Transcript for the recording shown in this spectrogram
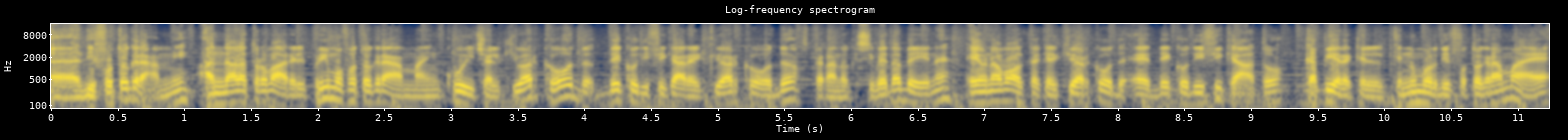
eh, di fotogrammi, andare a trovare il primo fotogramma in cui c'è il QR code, decodificare il QR code sperando che si veda bene e una volta che il QR code è decodificato capire che, il, che numero di fotogramma è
